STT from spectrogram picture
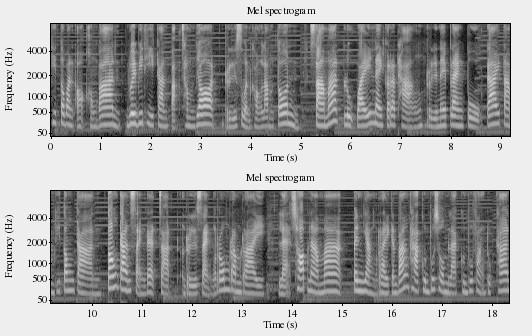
ทิศตะวันออกของบ้าน ด้วยวิธีการปักชำยอด หรือส่วนของลำต้น สามารถปลูกไว้ในกระถางหรือในแปลงปลูกได้ตามที่ต้องการ ต้องการแสงแดดจัด หรือแสงร่มรำไร และชอบน้ำมาก เป็นอย่างไรกันบ้างคะคุณผู้ชมและคุณผู้ฟังทุกท่าน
